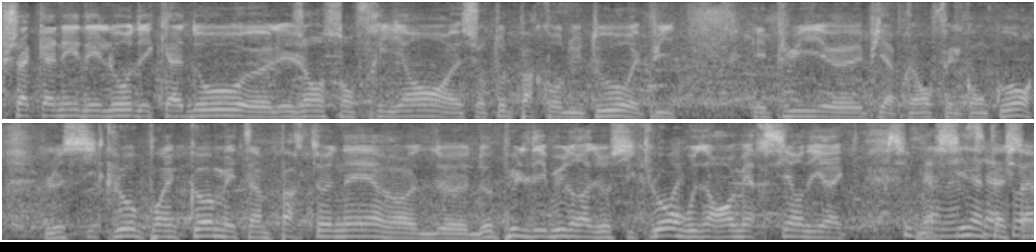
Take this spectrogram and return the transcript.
chaque année des lots, des cadeaux, euh, les gens sont friands euh, sur tout le parcours du Tour, et puis, et puis, euh, et puis après on fait le concours. Le cyclo.com est un partenaire de, depuis le début de Radio Cyclo, on vous en remercie en direct. Super, merci, merci à Natacha. toi,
